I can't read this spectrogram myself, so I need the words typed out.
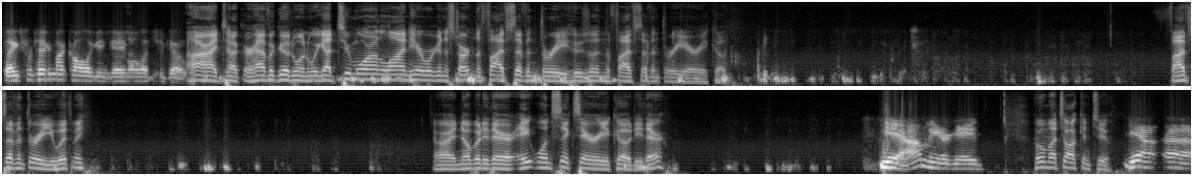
Thanks for taking my call again, Gabe. I'll let you go. all right, Tucker, have a good one. We got two more on the line here. We're going to start in the five seven three. Who's in the five seven three area code? Five seven three. You with me? All right, nobody there. Eight one six area code. You there? Yeah, I'm here, Gabe. Who am I talking to? Yeah, uh,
